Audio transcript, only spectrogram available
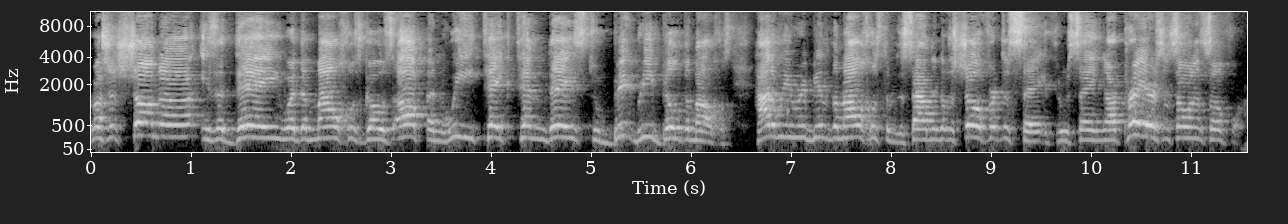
Rosh Hashanah is a day where the Malchus goes up, and we take 10 days to be, rebuild the Malchus. How do we rebuild the Malchus? Through the sounding of the shofar, to say, through saying our prayers, and so on and so forth.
